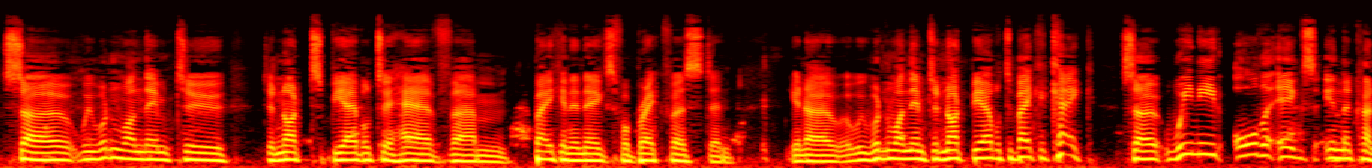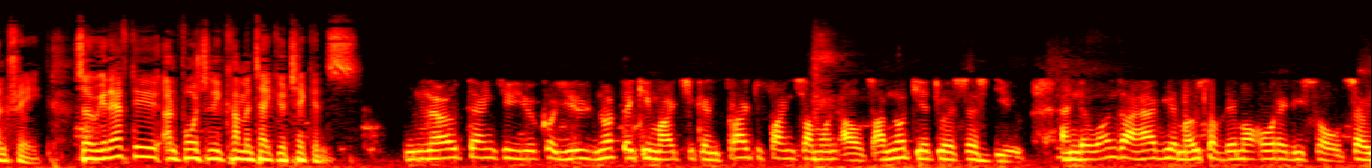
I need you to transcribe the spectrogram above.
So we wouldn't want them to to not be able to have um, bacon and eggs for breakfast, and you know we wouldn't want them to not be able to bake a cake. So we need all the eggs in the country. So we're gonna have to unfortunately come and take your chickens. No, thank you. You, you're not taking my chicken. Try to find someone else. I'm not here to assist you. And the ones I have here, most of them are already sold. So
